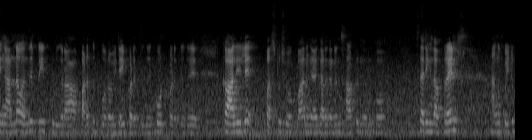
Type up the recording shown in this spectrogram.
எங்கள் அண்ணன் வந்து ட்ரீட் கொடுக்குறான். படத்துக்கு போகிறோம் விஜய் படத்துக்கு கோட் படத்துக்கு. காலையில் ஃபஸ்ட்டு ஷோ பாருங்கள் கடகடன்னு சாப்பிட்டுன்னு இருக்கோம் சரிங்களா ஃப்ரெண்ட்ஸ் அங்கே போயிட்டு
